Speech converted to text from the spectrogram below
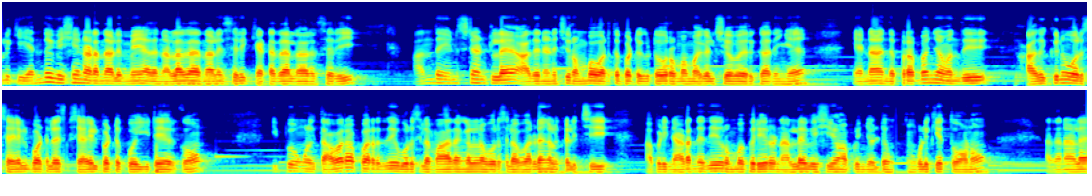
உங்களுக்கு எந்த விஷயம் நடந்தாலுமே அது நல்லதாக இருந்தாலும் சரி கெட்டதாக இருந்தாலும் சரி அந்த இன்ஸ்டண்ட்டில் அதை நினச்சி ரொம்ப வருத்தப்பட்டுக்கிட்டோ ரொம்ப மகிழ்ச்சியாகவோ இருக்காதீங்க. ஏன்னா இந்த பிரபஞ்சம் வந்து அதுக்குன்னு ஒரு செயல்பாட்டில் செயல்பட்டு போய்கிட்டே இருக்கும். இப்போ உங்களுக்கு தவறாக படுறது ஒரு சில மாதங்கள் ஒரு சில வருடங்கள் கழித்து அப்படி நடந்ததே ரொம்ப பெரிய ஒரு நல்ல விஷயம் அப்படின்னு சொல்லிட்டு உங்களுக்கே தோணும். அதனால்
